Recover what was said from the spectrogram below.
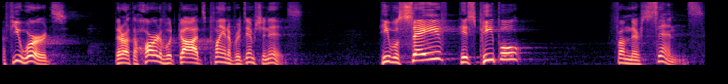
a few words that are at the heart of what God's plan of redemption is. He will save his people from their sins.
